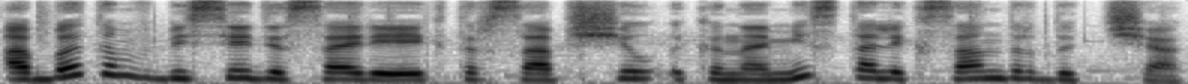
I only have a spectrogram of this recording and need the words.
Об этом в беседе с Ари Эйктор сообщил экономист Александр Дудчак.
